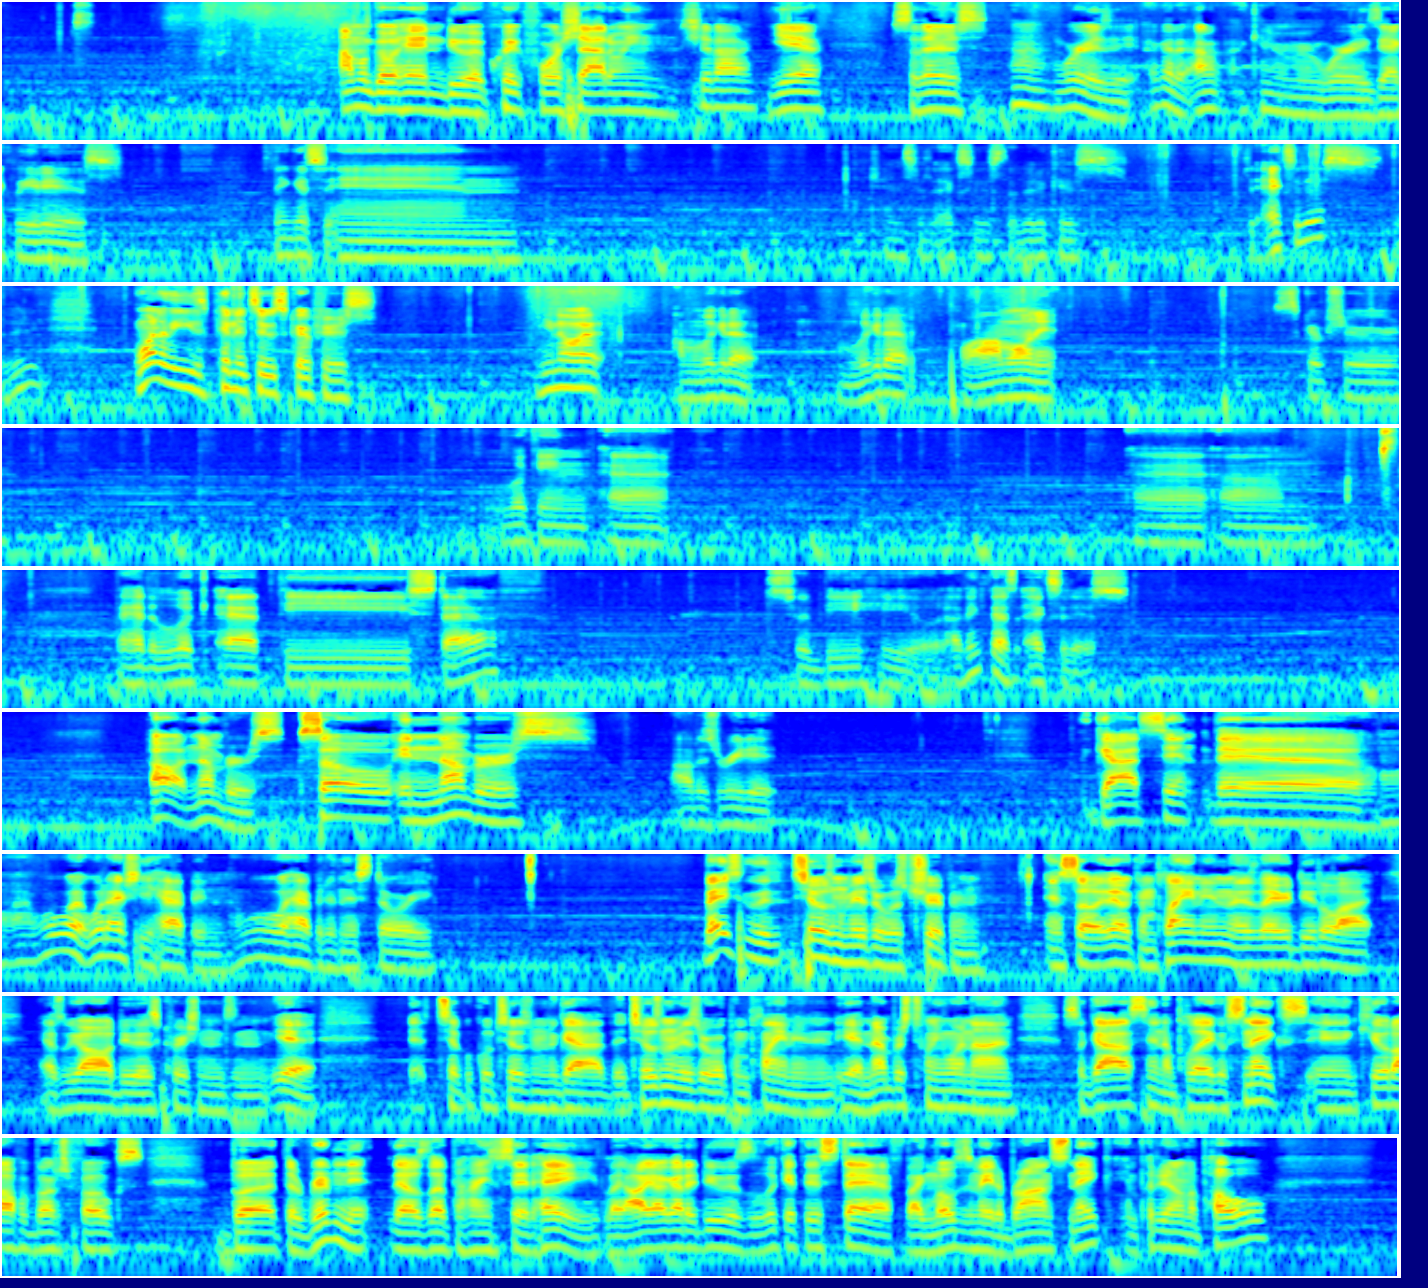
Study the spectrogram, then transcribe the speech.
I'm gonna go ahead and do a quick foreshadowing. Should I? Yeah. So there's, huh, where is it? I gotta, I, I can't remember where exactly it is. I think it's in Genesis, Exodus, Leviticus. It Exodus? Leviticus? One of these Pentateuch scriptures. You know what? I'm gonna look it up. I'm gonna look it up while I'm on it. Scripture. Looking at um, they had to look at the staff to be healed. I think that's Exodus. Oh, Numbers. So in Numbers, I'll just read it. God sent the what what actually happened? What happened in this story? Basically, the children of Israel was tripping, and so they were complaining as they did a lot as we all do as Christians. And yeah, typical children of God. The children of Israel were complaining. And yeah, Numbers 21 9. So God sent a plague of snakes and killed off a bunch of folks. But the remnant that was left behind said, hey, like all y'all got to do is look at this staff. Like Moses made a bronze snake and put it on a pole.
